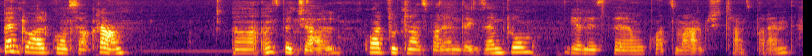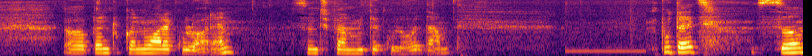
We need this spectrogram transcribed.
Pentru a-l consacra, uh, în special, cuarțul transparent, de exemplu, El este un coaț mai alb și transparent, uh, pentru că nu are culoare. Sunt și pe anumite culori, da. Puteți să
